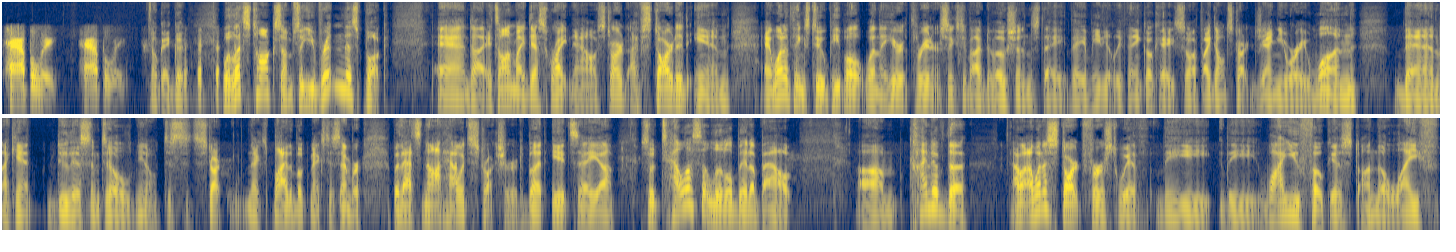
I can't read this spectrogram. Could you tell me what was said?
Happily, happily. Okay, good. well, let's talk some. So you've written this book, and uh, it's on my desk right now. I've started. I've started in, and one of the things too, people when they hear it 365 devotions, they they immediately think, okay, so if I don't start January one, then I can't do this until you know just start next buy the book next December. But that's not how it's structured. But it's a uh, so tell us a little bit about um, kind of the. I, I want to start first with the the why you focused on the life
